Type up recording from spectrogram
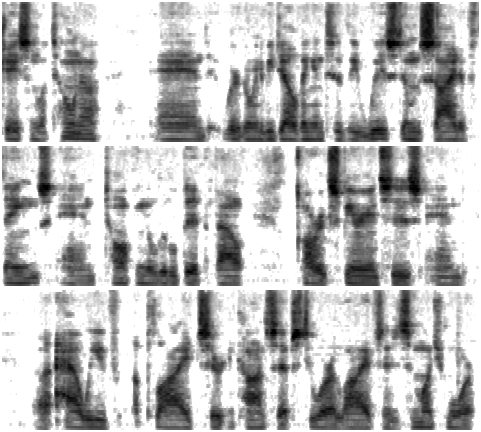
Jason Latona and we're going to be delving into the wisdom side of things and talking a little bit about our experiences and uh, how we've applied certain concepts to our lives. And it's a much more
